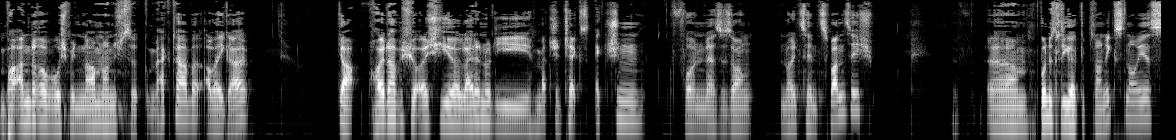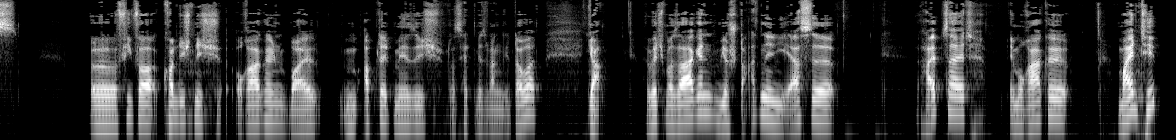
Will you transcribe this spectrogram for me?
ein paar andere, wo ich mir den Namen noch nicht so gemerkt habe, aber egal. Ja, heute habe ich für euch hier leider nur die Match Attacks Action von der Saison 1920. Ähm, Bundesliga gibt es noch nichts Neues. Äh, FIFA konnte ich nicht orakeln, weil Update-mäßig, das hätte mir so lange gedauert. Ja, dann würde ich mal sagen, wir starten in die erste Halbzeit im Orakel. Mein Tipp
